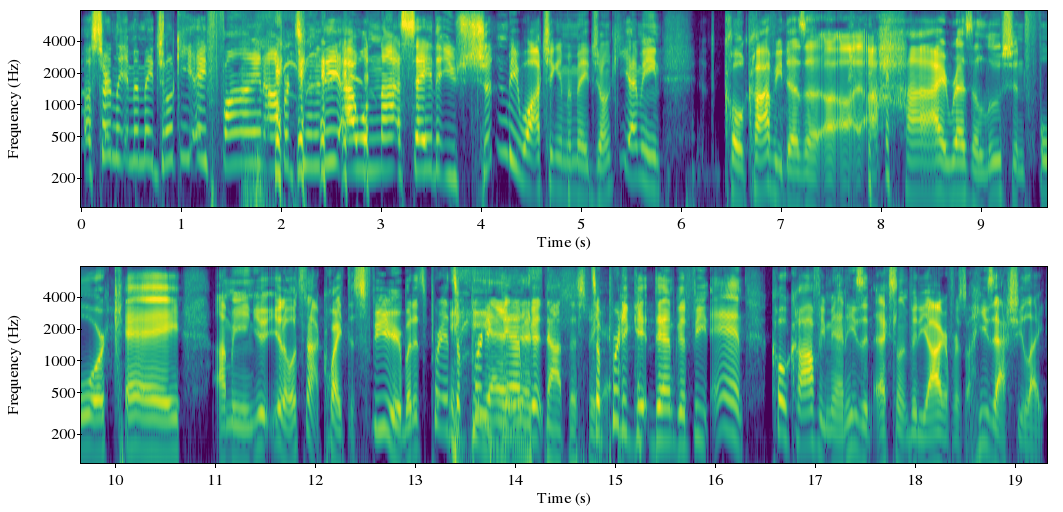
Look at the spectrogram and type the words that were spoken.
uh, certainly MMA Junkie, a fine opportunity. I will not say that you shouldn't be watching MMA Junkie. I mean, Cold Coffee does a, a, a high resolution 4K. I mean, you, you know, it's not quite the Sphere, but it's pretty. It's a pretty Yeah, damn it's good. not the sphere. It's a pretty good, damn good feed. And Cold Coffee, man, he's an excellent videographer. So he's actually like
